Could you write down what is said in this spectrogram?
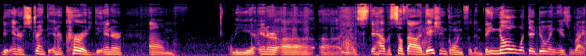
the inner strength, the inner courage, the inner, um, the inner, uh, uh, you know, they have a self validation going for them. They know what they're doing is right.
